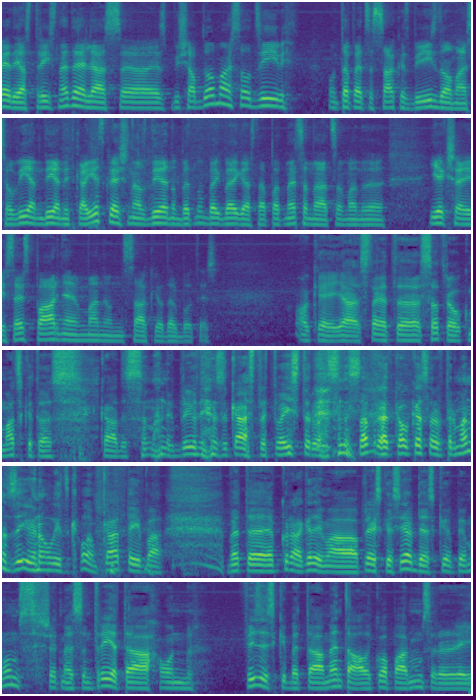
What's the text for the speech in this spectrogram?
Pēdējās trīs nedēļās es biju apdomājis savu dzīvi. Un tāpēc es saku, es biju izdomājis jau vienu dienu, kā ieskriešanās dienu, bet nu, beig beigās tāpat nesanāca. Man iekšējais es pārņēmu mani un sāku jau darboties. Okay, jā, es tagad uh, satraukumā skatos, kādas man ir brīvdienas un kā es pret to izturos. Es saprotu, ka kaut kas ar manu dzīvi nav līdz galam kārtībā. Bet, uh, jebkurā gadījumā, prieks, ka esi ieradies pie mums. Šeit mēs esam trietā un fiziski, bet tā mentāli kopā ar mums ir arī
